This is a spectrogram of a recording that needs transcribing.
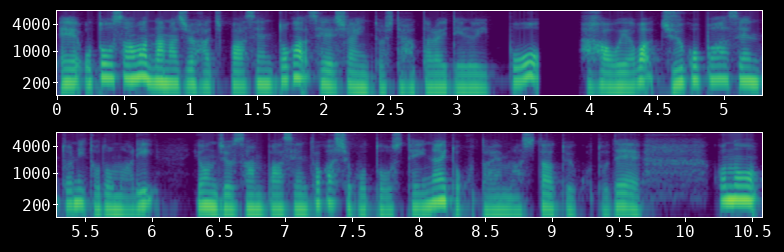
えーお父さんは78%が正社員として働いている一方、母親は15%にとどまり、43%が仕事をしていないと答えましたということで、この、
